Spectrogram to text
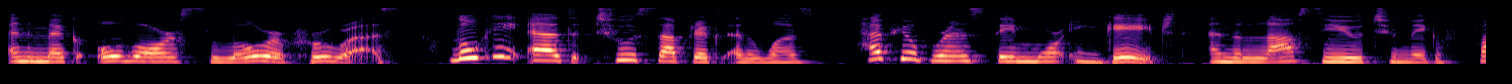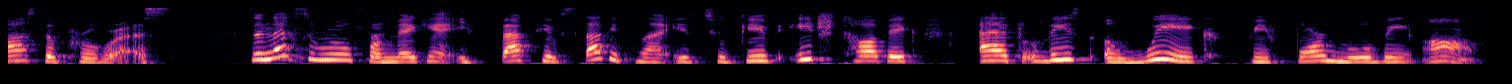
and make overall slower progress. Looking at two subjects at once helps your brain stay more engaged and allows you to make faster progress. The next rule for making an effective study plan is to give each topic at least a week before moving on.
